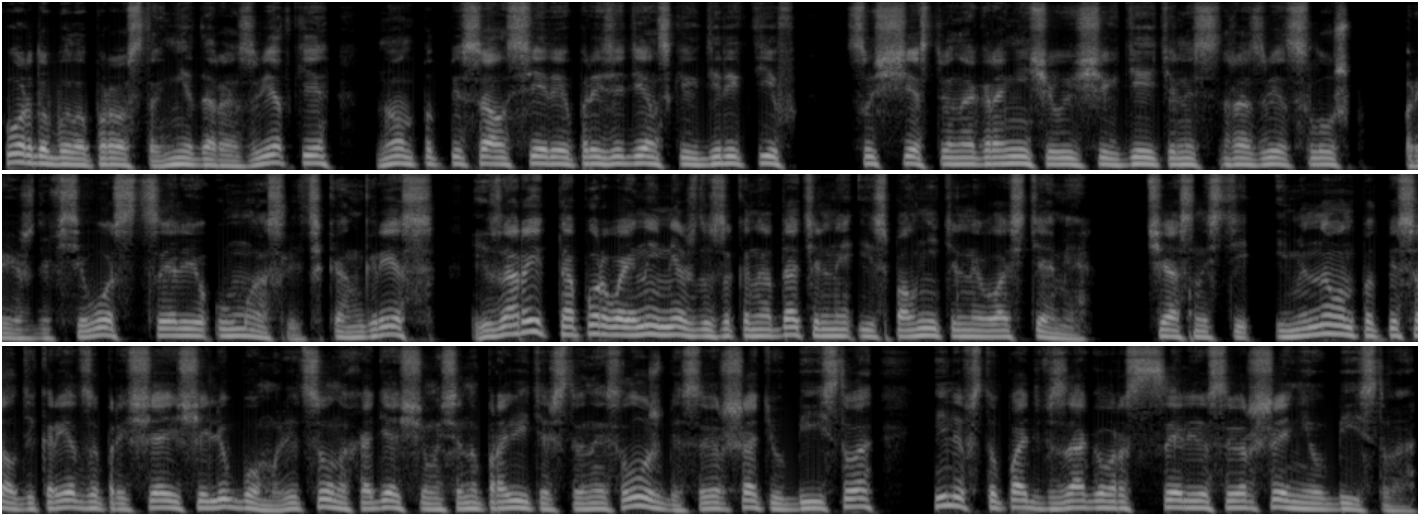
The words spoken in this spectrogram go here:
Форду было просто не до разведки, но он подписал серию президентских директив, существенно ограничивающих деятельность разведслужб, прежде всего с целью умаслить Конгресс и зарыть топор войны между законодательной и исполнительной властями. В частности, именно он подписал декрет, запрещающий любому лицу, находящемуся на правительственной службе, совершать убийство или вступать в заговор с целью совершения убийства.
